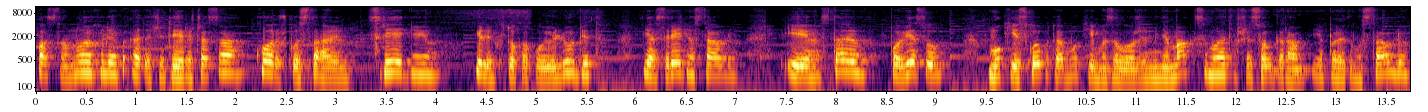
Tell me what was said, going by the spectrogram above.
Основной хлеб это 4 часа, корочку ставим среднюю или кто какую любит я среднюю ставлю и ставим по весу муки, сколько там муки мы заложим. У меня максимум это 600 грамм, я поэтому ставлю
